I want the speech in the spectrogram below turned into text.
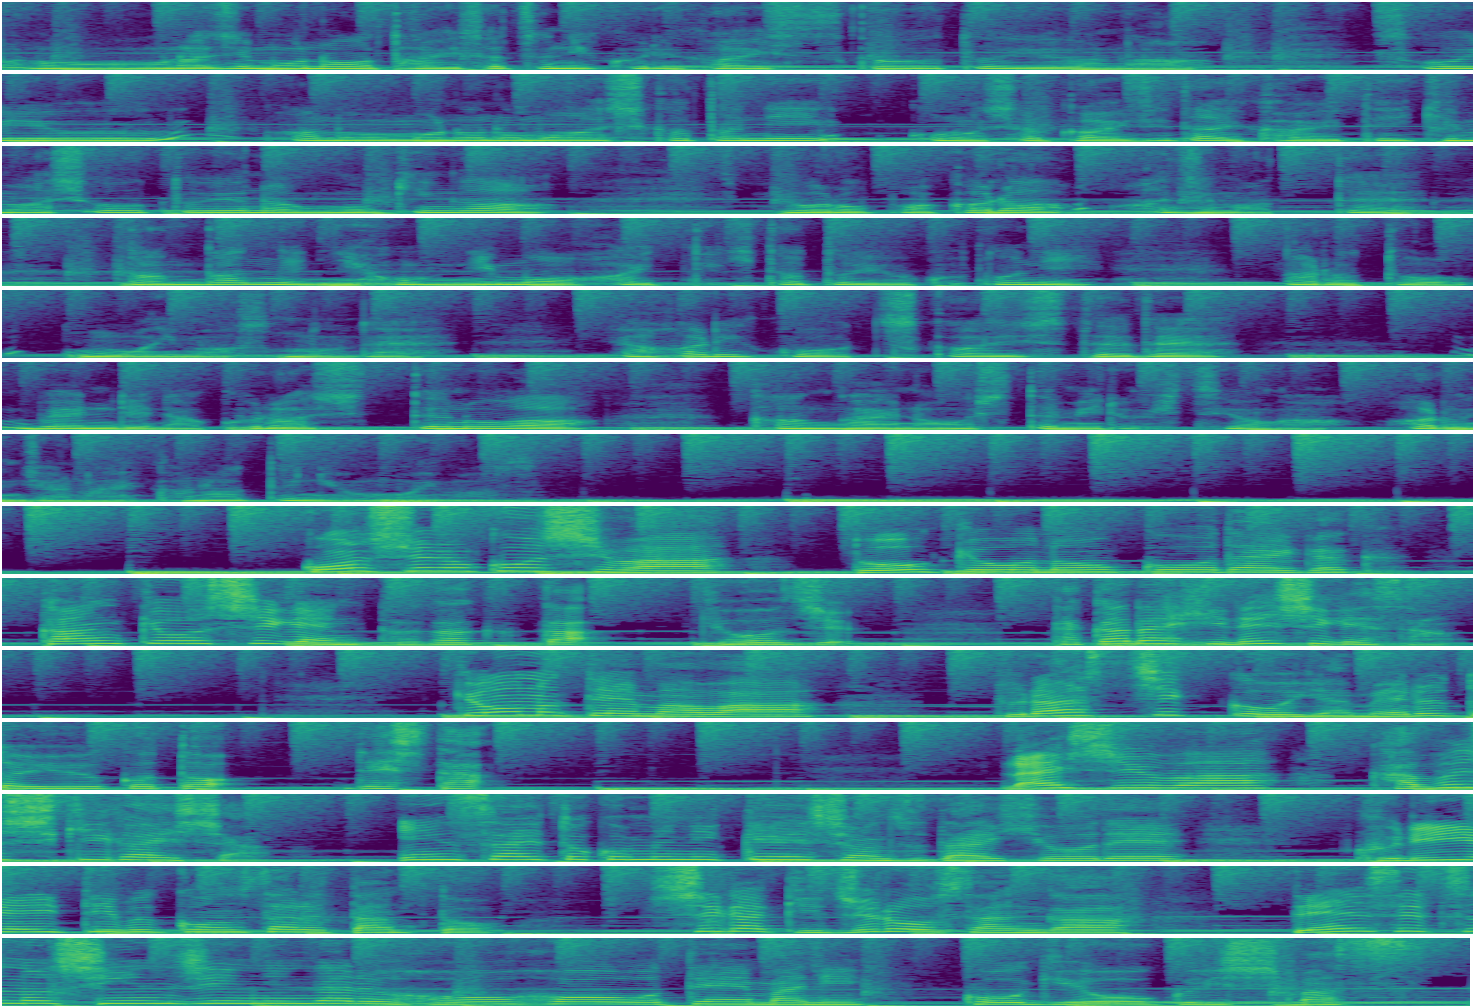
あの同じものを大切に繰り返し使うというようなそういうあのものの回し方にこの社会自体変えていきましょうというような動きがヨーロッパから始まってだんだんに日本にも入ってきたということになると思いますのでやはりこう使い捨てで便利な暮らしっていうのは考え直してみる必要があるんじゃないかなというふうに思います。今週の講師は東京農工大学環境資源科学科教授高田秀重さん。今日のテーマはプラスチックをやめるということでした。来週は株式会社インサイトコミュニケーションズ代表でクリエイティブコンサルタント志垣二郎さんが伝説の新人になる方法をテーマに講義をお送りします。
